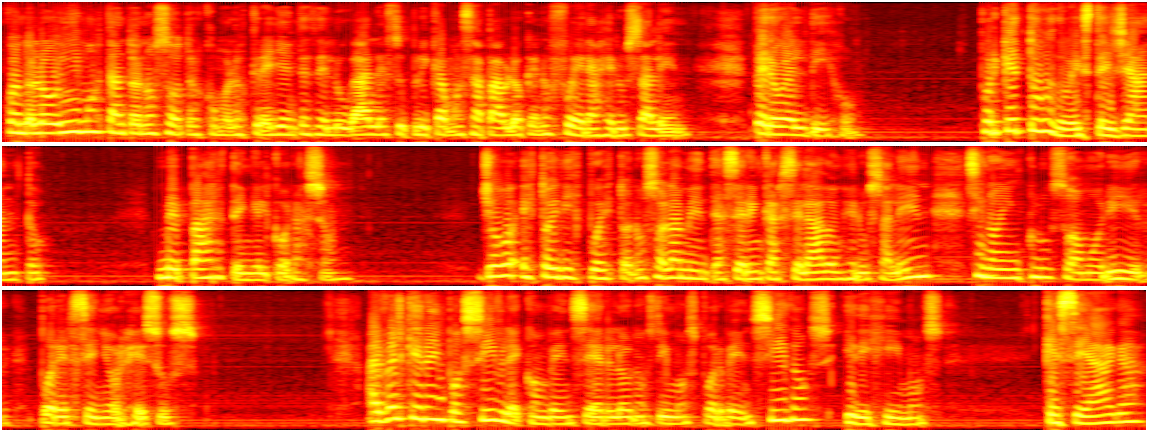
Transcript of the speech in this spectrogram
Cuando lo oímos, tanto nosotros como los creyentes del lugar le suplicamos a Pablo que no fuera a Jerusalén. Pero él dijo, ¿por qué todo este llanto? Me parte en el corazón. Yo estoy dispuesto no solamente a ser encarcelado en Jerusalén, sino incluso a morir por el Señor Jesús. Al ver que era imposible convencerlo, nos dimos por vencidos y dijimos, que se haga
